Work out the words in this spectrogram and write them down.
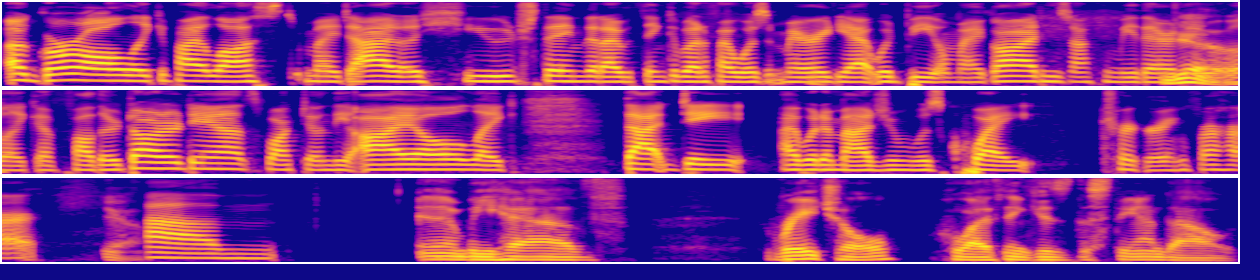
a girl, like if I lost my dad, a huge thing that I would think about if I wasn't married yet would be, oh my God, he's not gonna be there to Yeah. like a father daughter dance, walk down the aisle. Like that date I would imagine was quite triggering for her. Yeah. Um And then we have Rachel, who I think is the standout.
